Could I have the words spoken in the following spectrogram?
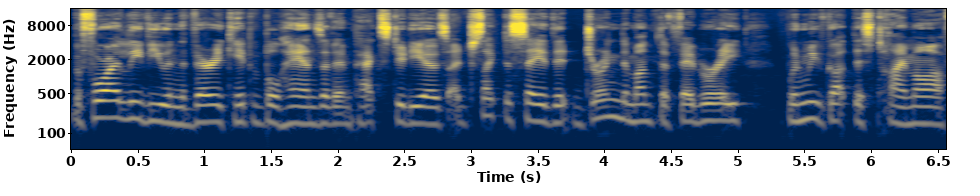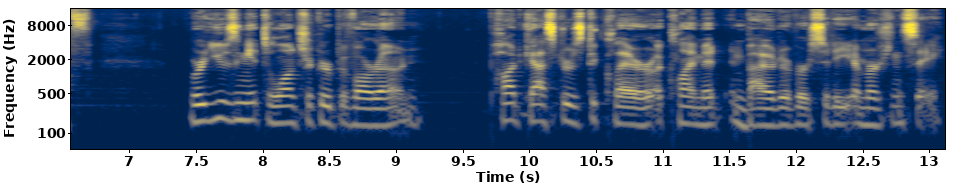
Before I leave you in the very capable hands of Impact Studios, I'd just like to say that during the month of February, when we've got this time off, we're using it to launch a group of our own. Podcasters declare a climate and biodiversity emergency.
